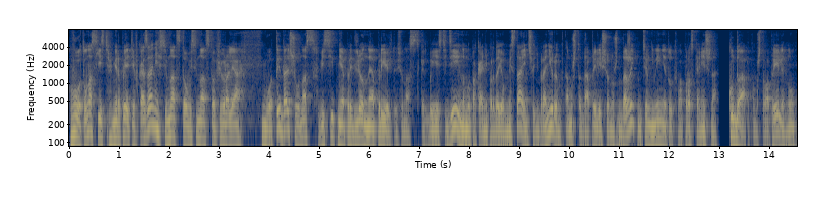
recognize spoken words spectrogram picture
Вот, у нас есть мероприятие в Казани 17-18 февраля. Вот. И дальше у нас висит неопределенный апрель. То есть у нас как бы есть идеи, но мы пока не продаем места и ничего не бронируем, потому что до апреля еще нужно дожить. Но тем не менее тут вопрос, конечно, куда? Потому что в апреле, ну,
